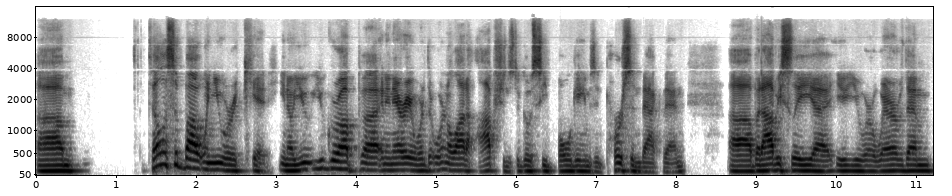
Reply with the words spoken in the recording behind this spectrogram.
Um, tell us about when you were a kid. You know, you you grew up uh, in an area where there weren't a lot of options to go see bowl games in person back then, uh, but obviously uh, you you were aware of them.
